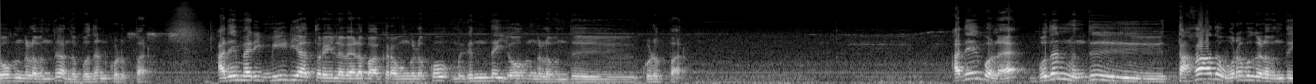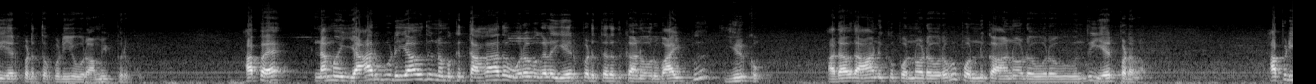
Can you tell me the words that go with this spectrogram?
யோகங்களை வந்து அந்த புதன் கொடுப்பார். அதே மாதிரி மீடியா துறையில் வேலை பார்க்குறவங்களுக்கும் மிகுந்த யோகங்களை வந்து கொடுப்பார். அதே போல் புதன் வந்து தகாத உறவுகளை வந்து ஏற்படுத்தக்கூடிய ஒரு அமைப்பு இருக்கும். அப்போ நம்ம யார் கூடயாவது நமக்கு தகாத உறவுகளை ஏற்படுத்துறதுக்கான ஒரு வாய்ப்பு இருக்கும். அதாவது ஆணுக்கு பொண்ணோட உறவு பொண்ணுக்கு ஆணோட உறவு வந்து ஏற்படலாம். அப்படி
